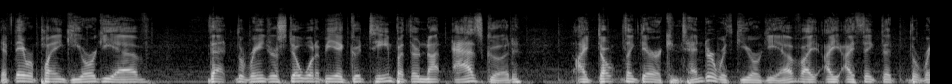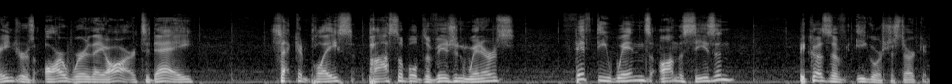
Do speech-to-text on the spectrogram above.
if they were playing Georgiev, that the Rangers still wouldn't be a good team, but they're not as good. I don't think they're a contender with Georgiev. I, I, I, think that the Rangers are where they are today. Second place, possible division winners, 50 wins on the season because of Igor Shesterkin.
